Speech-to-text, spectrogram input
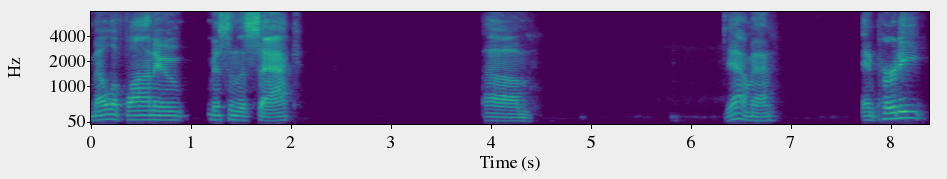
Melifonwu missing the sack. Um, yeah, man. And Purdy,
